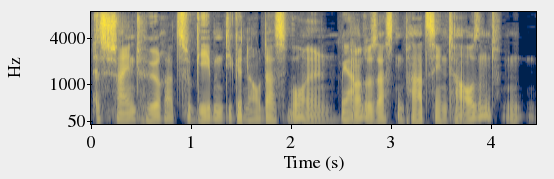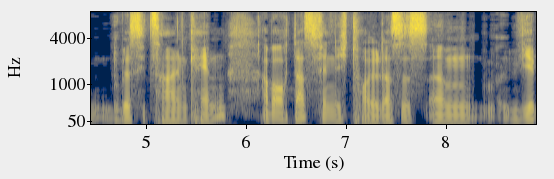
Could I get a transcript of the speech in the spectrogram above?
es scheint Hörer zu geben, die genau das wollen. Ja. du sagst ein paar Zehntausend, du wirst die Zahlen kennen, aber auch das finde ich toll, dass es, ähm, wir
